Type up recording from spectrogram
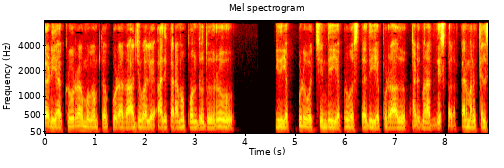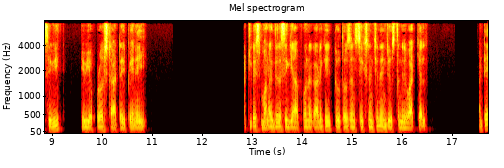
గడియ క్రూరముఖంతో కూడా రాజు వలె అధికారము పొందుదురు. ఇది ఎప్పుడు వచ్చింది ఎప్పుడు వస్తుంది ఎప్పుడు రాదు అది మనం అర్థం చేసుకోవాలి. కానీ మనకు తెలిసివి ఇవి ఎప్పుడో స్టార్ట్ అయిపోయినాయి. అట్లీస్ట్ మనకు తెలిసి జ్ఞాపకం కాడికి టూ నుంచి నేను చూస్తున్న ఈ వాక్యాలు. అంటే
